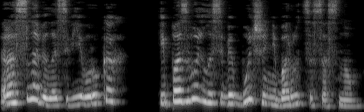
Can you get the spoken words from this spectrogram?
расслабилась в его руках и позволила себе больше не бороться со сном.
